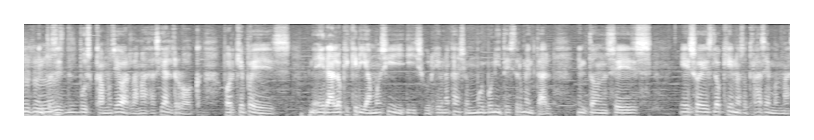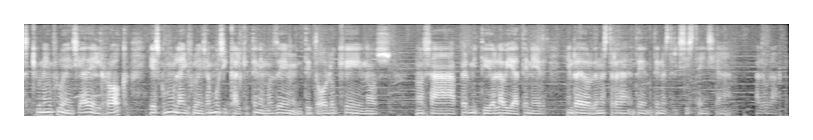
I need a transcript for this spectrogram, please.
Entonces buscamos llevarla más hacia el rock, porque pues era lo que queríamos y, y surge una canción muy bonita instrumental. Entonces eso es lo que nosotros hacemos, más que una influencia del rock, es como la influencia musical que tenemos de, de todo lo que nos, nos ha permitido la vida tener alrededor de nuestra, de, de nuestra existencia a lo largo.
